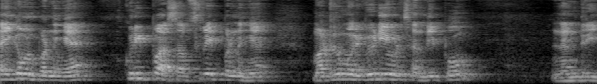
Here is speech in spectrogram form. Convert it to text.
லைக் கமெண்ட் பண்ணுங்கள் குறிப்பாக சப்ஸ்கிரைப் பண்ணுங்கள் மற்றும் ஒரு வீடியோவில் சந்திப்போம். நன்றி.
